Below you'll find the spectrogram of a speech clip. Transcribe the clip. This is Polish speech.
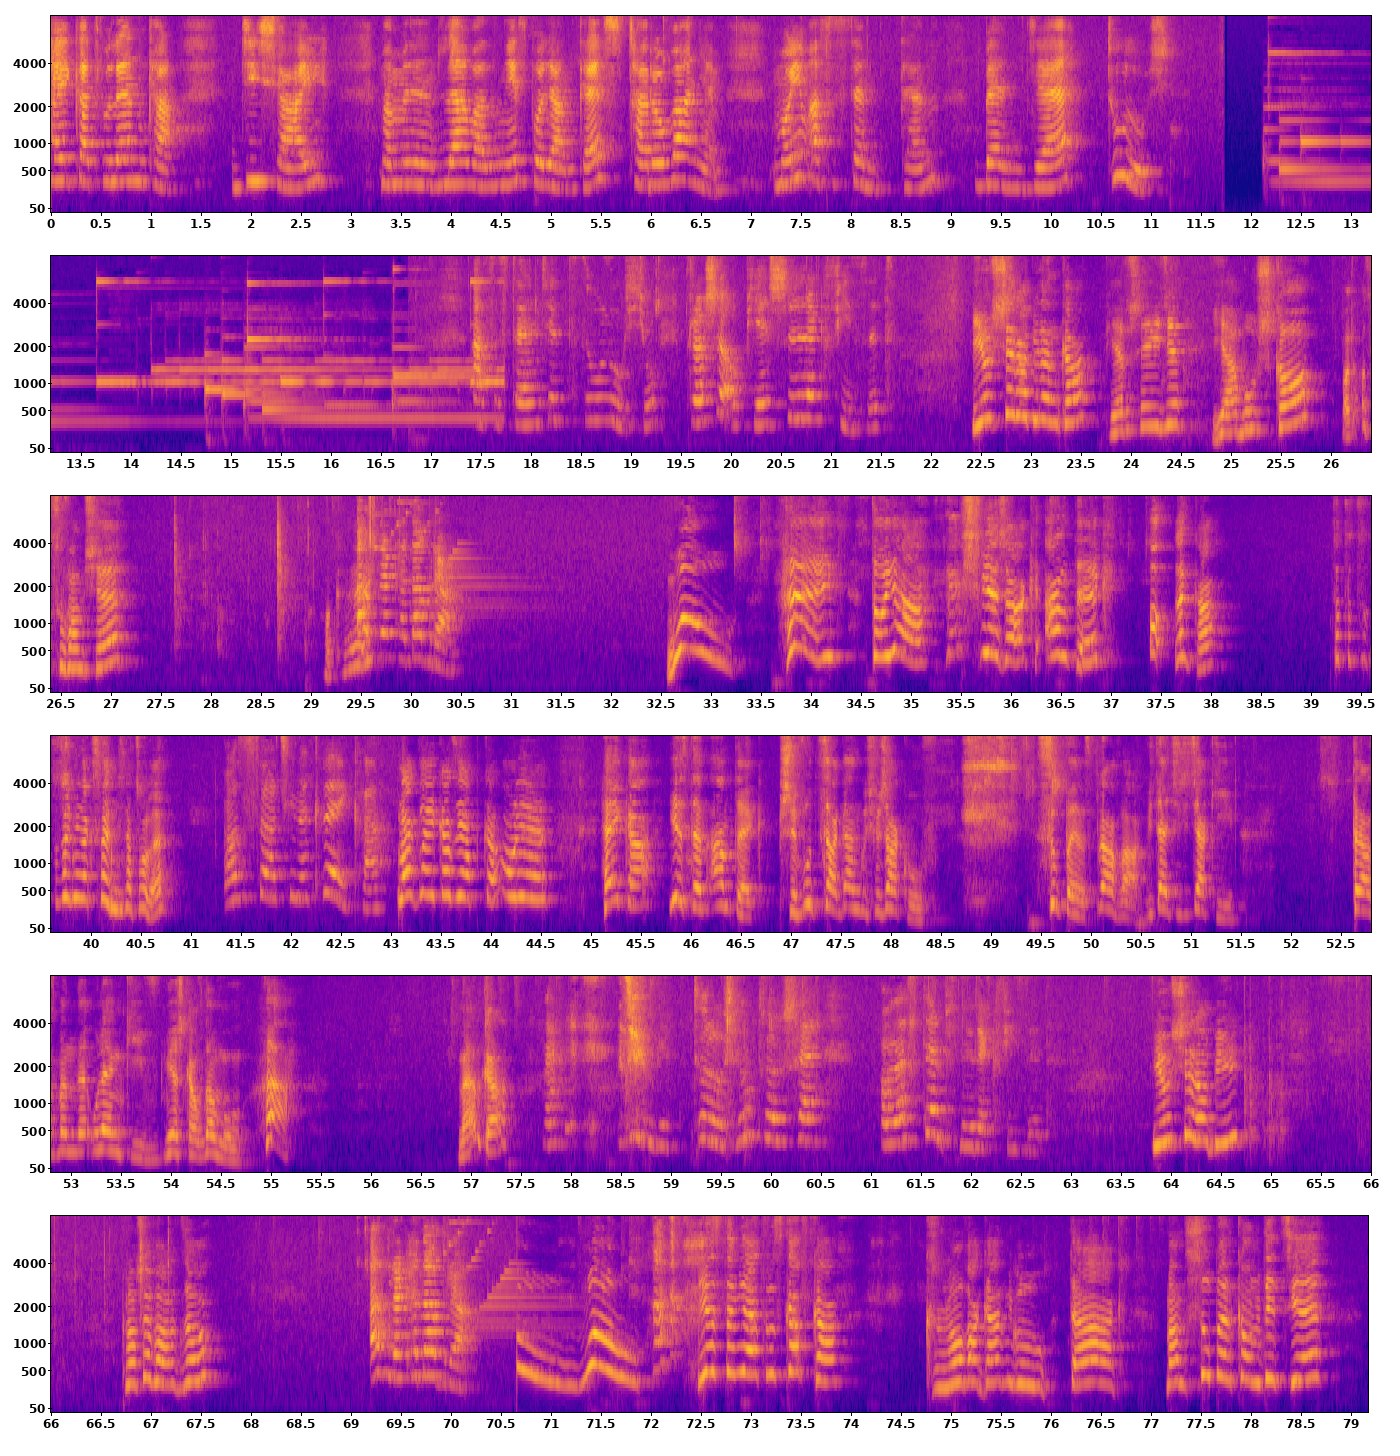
Hejka Tulenka! Dzisiaj mamy dla Was niespodziankę z czarowaniem. Moim asystentem będzie Tuluś. Asystencie Tulusiu, proszę o pierwszy rekwizyt. Już się robi Lenka. Pierwsze idzie jabłuszko. Od, odsuwam się. Okej. Abracadabra. Wow! Hej! To ja! Świeżak, Antek! O, Lenka! To, to, to, to coś mi tak swędzi na czole. O, została Ci naklejka. Naklejka z jabłka, o nie! Hejka, jestem Antek, przywódca gangu świeżaków. Super sprawa, witajcie dzieciaki. Teraz będę u Lenki, w- mieszkał w domu. Ha! Narka. Proszę o następny rekwizyt. Już się robi. Proszę bardzo. Abracadabra. Uuu, Wow! Jestem ja, truskawka! Królowa gangu! Tak! Mam super kondycję!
